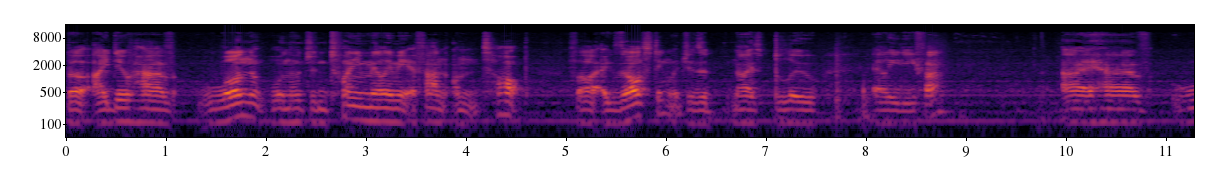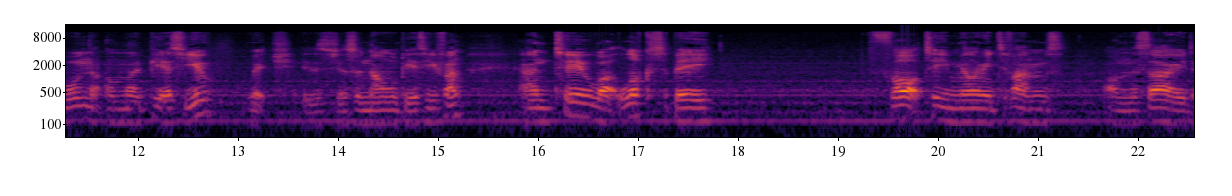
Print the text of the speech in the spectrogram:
But I do have one 120mm fan on top for exhausting, which is a nice blue LED fan. I have one on my PSU, which is just a normal PSU fan, and two what looks to be 14 millimeter fans on the side,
